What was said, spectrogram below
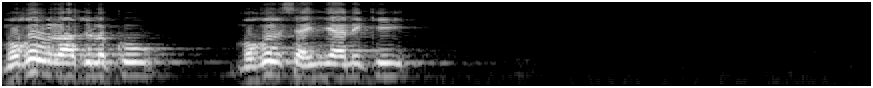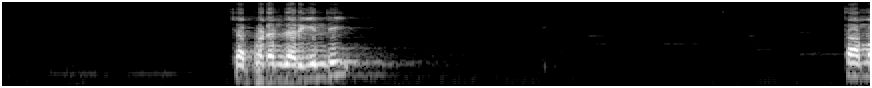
మొఘల్ రాజులకు మొఘల్ సైన్యానికి చెప్పడం జరిగింది. తమ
